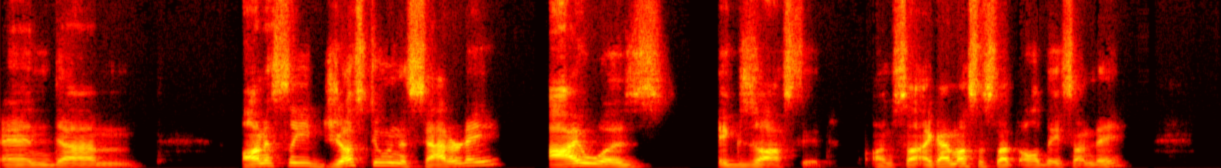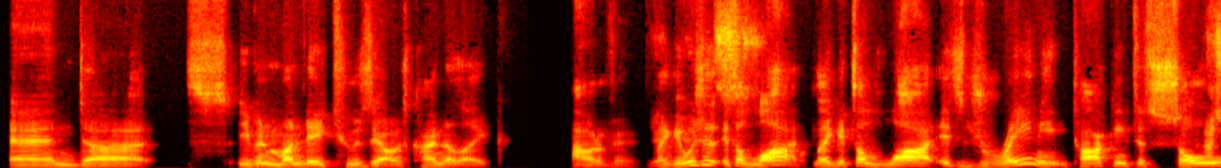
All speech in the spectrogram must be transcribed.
and um, honestly, just doing the Saturday, I was exhausted on like I must have slept all day Sunday, and uh, even Monday, Tuesday, I was kind of like out of it. Yeah, like it was just it's a lot. Like it's a lot. It's draining talking to so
